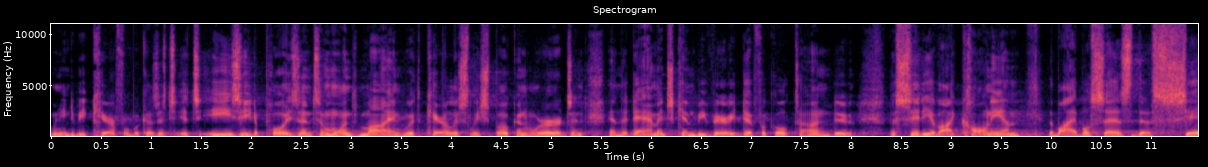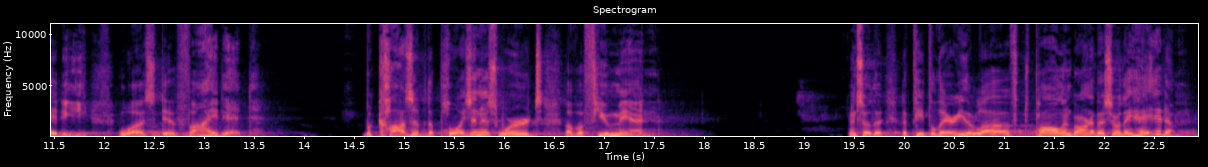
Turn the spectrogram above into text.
We need to be careful because it's, it's easy to poison someone's mind with carelessly spoken words, and, and the damage can be very difficult to undo. The city of Iconium, the Bible says the city was divided because of the poisonous words of a few men. And so the, the people there either loved Paul and Barnabas or they hated them.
